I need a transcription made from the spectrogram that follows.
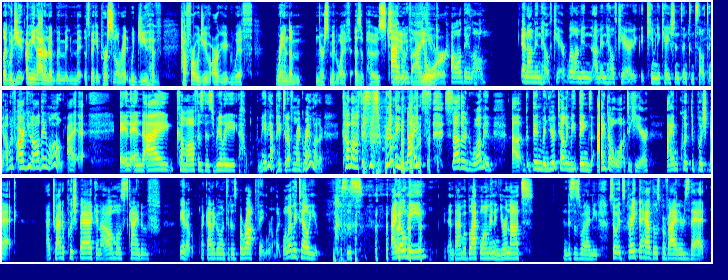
like would you? I mean, I don't know. Let's make it personal, right? Would you have? How far would you have argued with random nurse midwife as opposed to I would have argued your all day long? and I'm in healthcare. Well, I'm in I'm in healthcare communications and consulting. I would have argued all day long. I and and I come off as this really oh, maybe I picked it up from my grandmother. Come off as this really nice Southern woman, uh, but then when you're telling me things I don't want to hear, I am quick to push back. I try to push back, and I almost kind of, you know, I kind of go into this Barack thing where I'm like, well, let me tell you, this is I know me, and I'm a black woman, and you're not, and this is what I need. So it's great to have those providers that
